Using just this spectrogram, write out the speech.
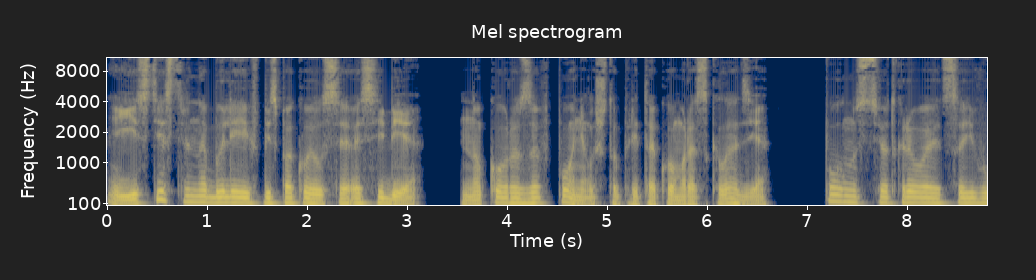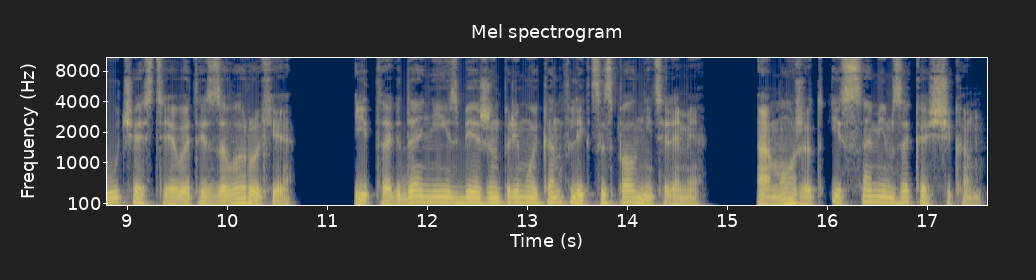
Естественно, Былеев беспокоился о себе, но Корозов понял, что при таком раскладе полностью открывается его участие в этой заварухе, и тогда неизбежен прямой конфликт с исполнителями, а может и с самим заказчиком.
